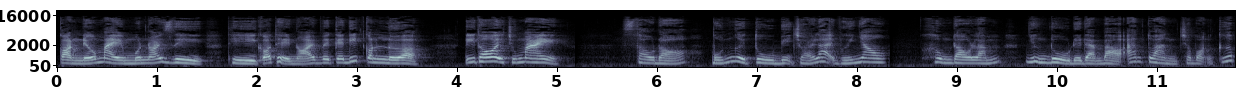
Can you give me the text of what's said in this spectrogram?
Còn nếu mày muốn nói gì thì có thể nói với cái đít con lừa. Đi thôi chúng mày. Sau đó, bốn người tù bị trói lại với nhau. Không đau lắm nhưng đủ để đảm bảo an toàn cho bọn cướp.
